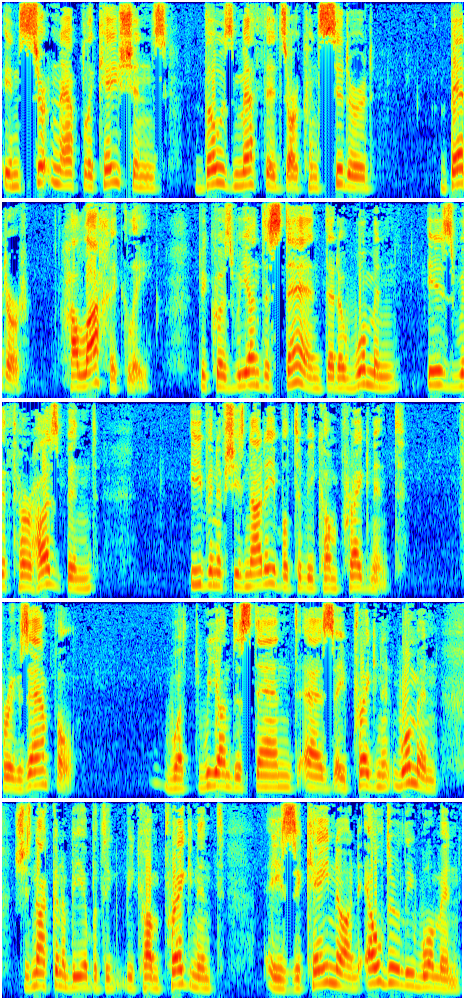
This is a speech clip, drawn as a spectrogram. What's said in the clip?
in certain applications, those methods are considered better halachically because we understand that a woman is with her husband even if she's not able to become pregnant. For example, what we understand as a pregnant woman, she's not going to be able to become pregnant. A zakena, an elderly woman,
